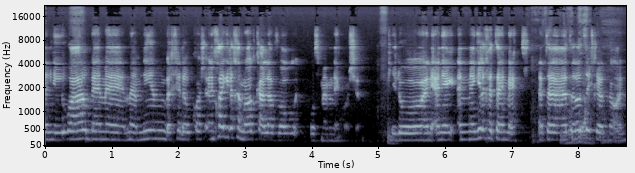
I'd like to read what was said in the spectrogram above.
אני רואה הרבה מאמנים בחדר כושר, אני יכולה להגיד לכם מאוד קל לעבור קורס מאמני כושר. כאילו, אני, אני, אני אגיד לך את האמת, אתה, אתה לא צריך להיות גאון.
